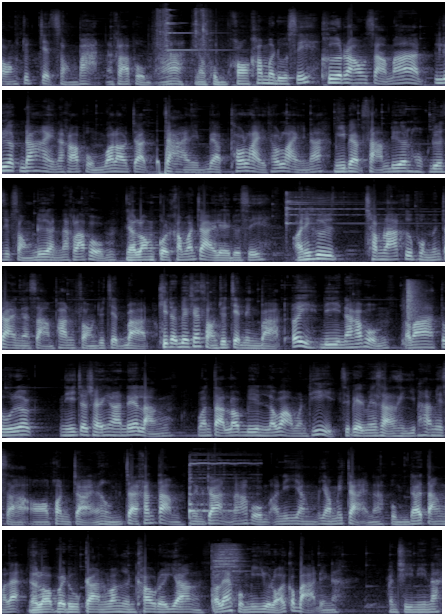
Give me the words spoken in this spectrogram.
3,002.72 บาทนะครับผมอ่าเราผมลองเข้ามาดูซิคือเราสามารถเลือกได้นะครับผมว่าเราจะจ่ายแบบเท่าไหร่เท่าไหร่นะมีแบบ 3 เดือน 6 เดือน 12 เดือนนะครับผมเดี๋ยวลองกดคำว่าจ่ายเลยดูซิอันนี้คือชำระคือผมต้องจ่ายเนี่ยสามพันสองจุดเจ็ดบาท คิดดอกเบี้ยแค่สองจุดเจ็ดหนึ่งบาท เอ้ย ดีนะครับผม ต่อมาตัวเลือกนี้จะใช้งานได้หลังวันตัดรอบบินระหว่างวันที่ 11 เมษายนถึง 25 เมษายนอ๋อ ผ่อนจ่ายนะผม จ่ายขั้นต่ำเหมือนกันนะครับผม อันนี้ยังยังไม่จ่ายนะ ผมได้ตังค์มาแล้ว เดี๋ยวรอไปดูกันว่าเงินเข้าหรือยัง ตอนแรกผมมีอยู่ร้อยกว่าบาทเองนะ บัญชีนี้นะ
